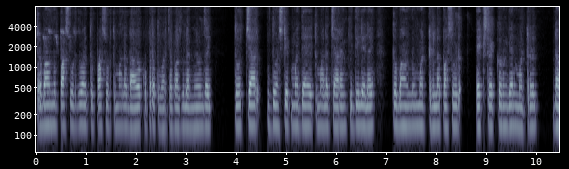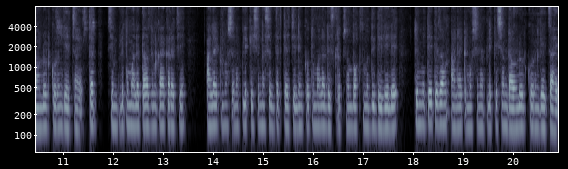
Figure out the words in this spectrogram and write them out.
तर भावनो पासवर्ड जो आहे तो पासवर्ड तुम्हाला डाव्या कोपऱ्यात वरच्या बाजूला मिळून जाईल. तो चार दोन स्टेपमध्ये आहे तुम्हाला चार अंकी दिलेला आहे. तो भावनो मटेरियलला पासवर्ड एक्स्ट्रॅक्ट करून घ्या मटेरियल डाउनलोड करून घ्यायचं आहे. तर सिम्पली तुम्हाला तर अजून काय करायचे अलाइट मोशन ॲप्लिकेशन असेल तर त्याची लिंक तुम्हाला डिस्क्रिप्शन बॉक्समध्ये दिलेली आहे. तुम्ही तिथे जाऊन अलाइट मोशन ॲप्लिकेशन डाउनलोड करून घ्यायचं आहे.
